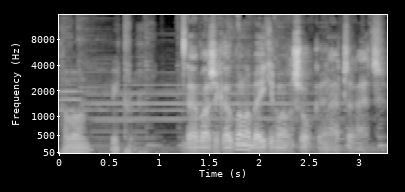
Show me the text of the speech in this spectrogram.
gewoon weer terug. Daar was ik ook wel een beetje van geschrokken, uiteraard.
